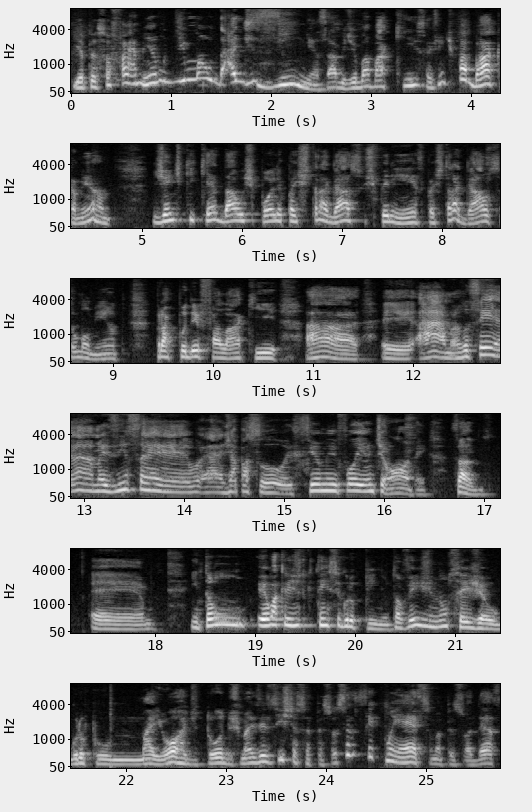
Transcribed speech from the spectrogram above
E a pessoa faz mesmo de maldadezinha, sabe? De babaquice. A gente babaca mesmo. Gente que quer dar o spoiler para estragar a sua experiência, para estragar o seu momento, para poder falar que, ah, é, ah, mas você, ah, mas isso é, é já passou, esse filme foi anteontem, sabe? É, então, eu acredito que tem esse grupinho. Talvez não seja o grupo maior de todos, mas existe essa pessoa. Você conhece uma pessoa dessa,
